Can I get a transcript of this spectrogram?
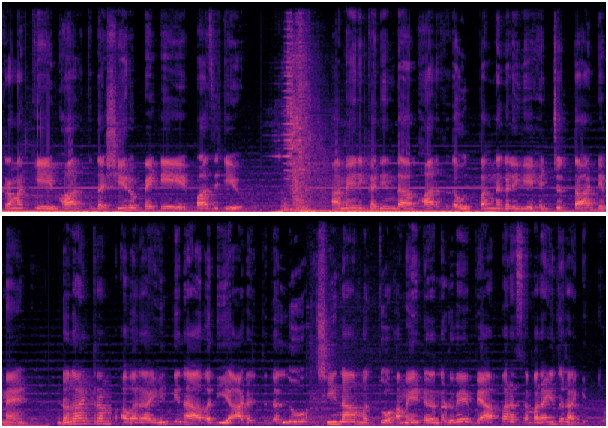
ಕ್ರಮಕ್ಕೆ ಭಾರತದ ಷೇರುಪೇಟೆ ಪಾಸಿಟಿವ್. ಅಮೆರಿಕದಿಂದ ಭಾರತದ ಉತ್ಪನ್ನಗಳಿಗೆ ಹೆಚ್ಚುತ್ತಾ ಡಿಮ್ಯಾಂಡ್. ಡೊನಾಲ್ಡ್ ಟ್ರಂಪ್ ಅವರ ಹಿಂದಿನ ಅವಧಿಯ ಆಡಳಿತದಲ್ಲೂ ಚೀನಾ ಮತ್ತು ಅಮೆರಿಕದ ನಡುವೆ ವ್ಯಾಪಾರ ಸಮರ ಎದುರಾಗಿತ್ತು.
